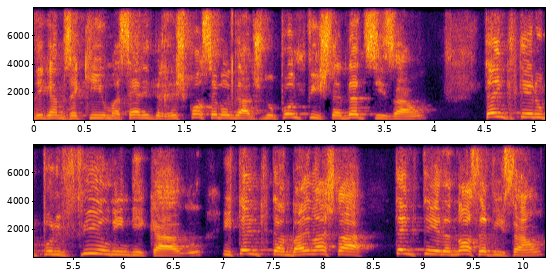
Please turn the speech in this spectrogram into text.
digamos aqui, uma série de responsabilidades do ponto de vista da decisão, tem que ter o perfil indicado e tem que também, lá está, tem que ter a nossa visão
